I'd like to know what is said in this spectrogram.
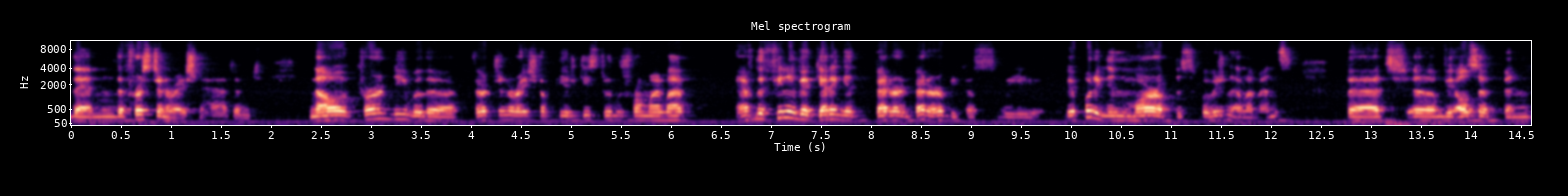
than the first generation had. And now, currently, with the third generation of PhD students from my lab, I have the feeling we're getting it better and better because we we're putting in more of the supervision elements, but um, we also have been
